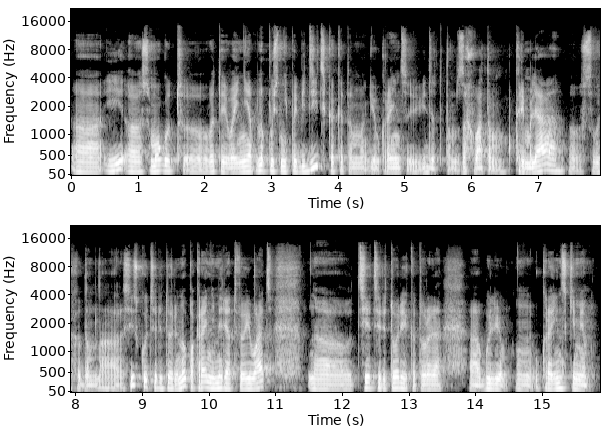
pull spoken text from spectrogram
а, и а, смогут э, в этой войне, ну пусть не победить, как это многие украинцы видят там захватом Кремля э, с выходом на российскую территорию, но по крайней мере отвоевать те территории, которые были украинскими а,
